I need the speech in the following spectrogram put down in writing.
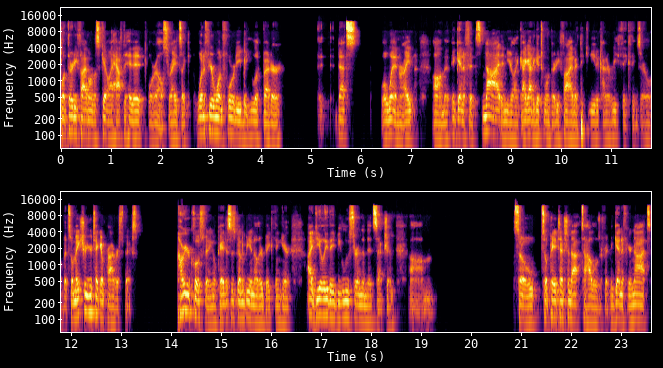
135 on the scale, I have to hit it or else, right? It's like, what if you're 140 but you look better? That's will win, right? Um, again, if it's not, and you're like, I got to get to 135, I think you need to kind of rethink things there a little bit. So make sure you're taking progress pics. How are your clothes fitting? Okay, this is going to be another big thing here. Ideally, they'd be looser in the midsection. Um, so so pay attention to, to how those are fitting. Again, if you're not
